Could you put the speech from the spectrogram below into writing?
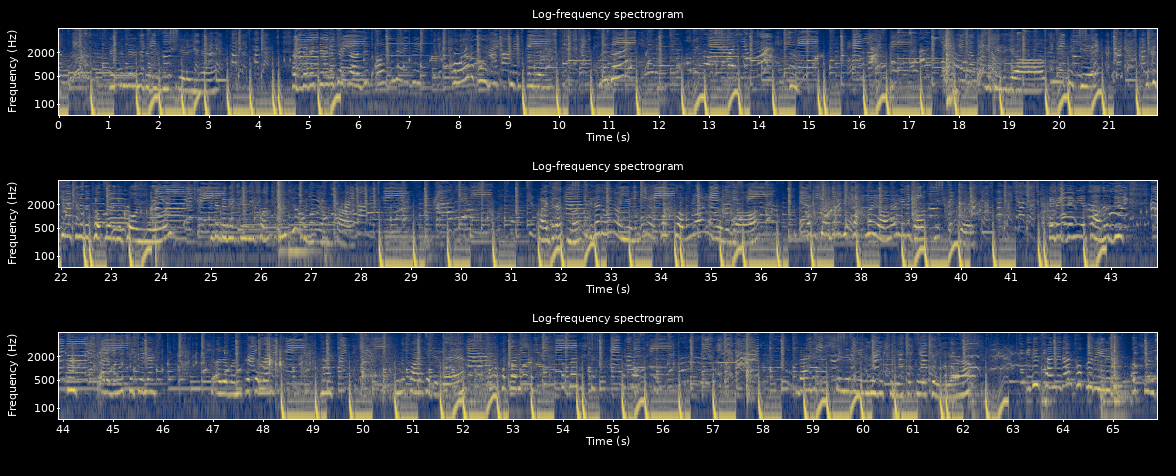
Resimlerini de dizmiş yere yine. Hadi bebeklerini tekrar diz. Ay bu neydi? Kovaya mı koydun çocukları? Neden? Ya? Bu ne peki? Poşetin içine de toplarını koymuş. Bebeklerini koymuş. Uyutuyor muydun yoksa? Kaydırak mı? Hadi oyun oynayalım. Bu ne? Topla. Bunlar ne böyle ya? Hadi şu odanı bir topla ya. Her yeri dağıtmış kız. Bebeklerini yatağına diz. Heh, şu arabanı çekelim. Şu arabanı takalım. Heh, bunu park edelim. Aha toplar düştü. Toplar düştü. Ben de şu şişeleri yerine götüreyim. Kutuya koyayım. İdil sen neden topları yere atıyorsun?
